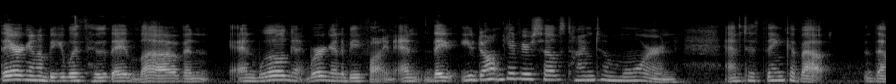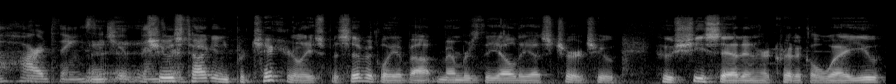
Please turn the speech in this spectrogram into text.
they're going to be with who they love and and we'll we're going to be fine. And they you don't give yourselves time to mourn and to think about the hard things that you've been Uh, she through. was talking particularly specifically about members of the LDS Church who, who she said in her critical way, you,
